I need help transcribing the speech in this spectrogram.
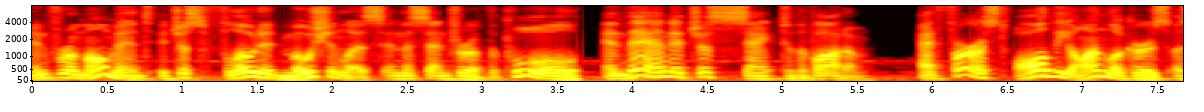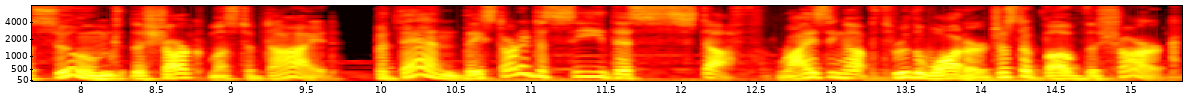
and for a moment it just floated motionless in the center of the pool, and then it just sank to the bottom. At first, all the onlookers assumed the shark must have died. But then they started to see this stuff rising up through the water just above the shark.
